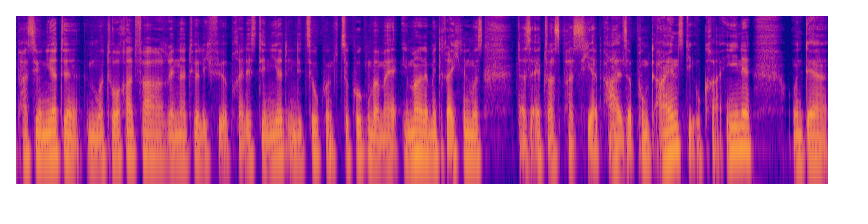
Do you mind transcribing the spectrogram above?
passionierte Motorradfahrerin natürlich für prädestiniert, in die Zukunft zu gucken, weil man ja immer damit rechnen muss, dass etwas passiert. Also Punkt eins, die Ukraine und der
